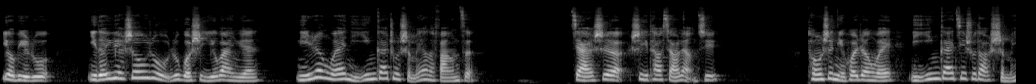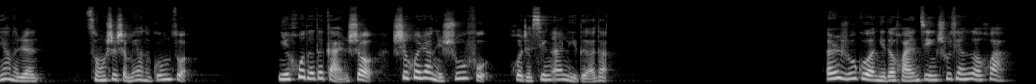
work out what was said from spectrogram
又比如，你的月收入如果是一万元，你认为你应该住什么样的房子？假设是一套小两居。同时，你会认为你应该接触到什么样的人，从事什么样的工作？你获得的感受是会让你舒服或者心安理得的。而如果你的环境出现恶化，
